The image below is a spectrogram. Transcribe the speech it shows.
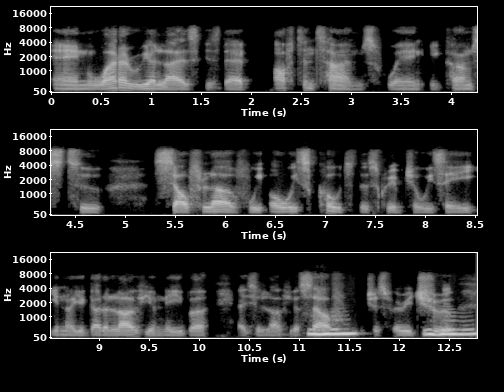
and what I realized is that oftentimes when it comes to self love, we always quote the scripture. We say, you know, you got to love your neighbor as you love yourself, mm-hmm. which is very true.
